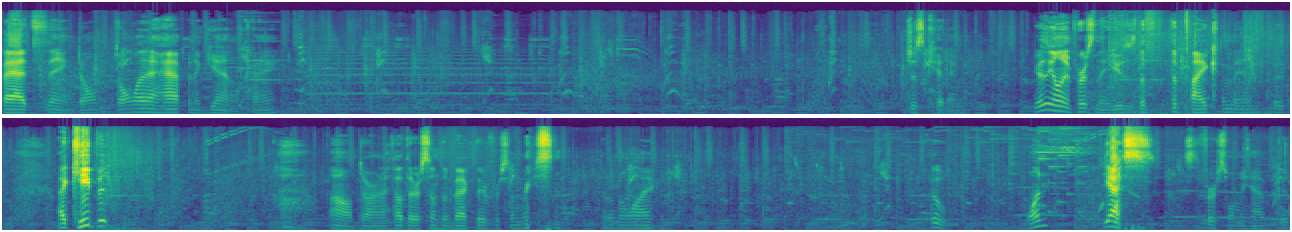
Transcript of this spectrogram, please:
bad thing. Don't don't let it happen again, okay? Just kidding. You're the only person that uses the the buy command, but I keep it Oh, darn. I thought there was something back there for some reason. I don't know why. Ooh. One? Yes! It's the first one we have. Good.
